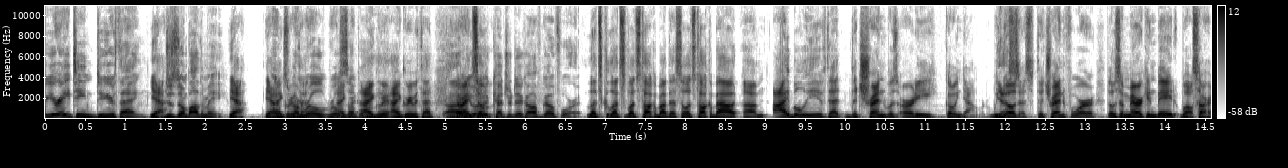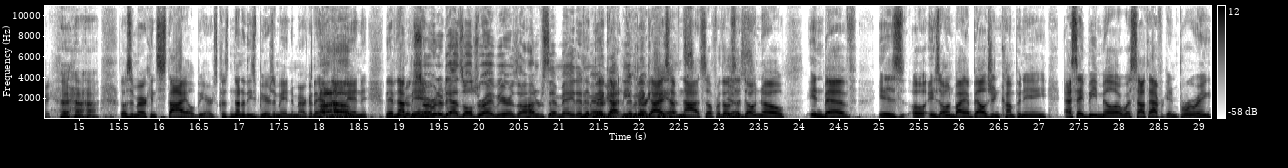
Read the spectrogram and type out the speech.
You're 18. Do your thing. Yeah. Just don't bother me. Yeah, yeah, I agree. With I'm that. real- real I agree, simple I agree. that. I agree with that. Uh, all right, so cut your dick off. Go for it. let's let's let's talk about this. So let's talk about. Um, I believe that the trend was already going downward. We Yes. know this. The trend for those American made, well, sorry, those American style beers, because none of these beers are made in America. They have not Um, been. They have not been. Conservative Dad's Ultra beer is 100 percent made in the America. big guy, the even big guys have not. So for those Yes. that don't know, InBev is uh, is owned by a Belgian company. SAB Miller was South African Brewing.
